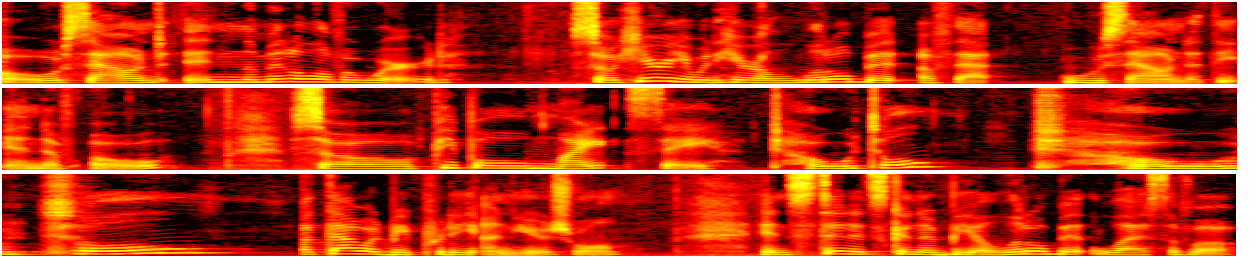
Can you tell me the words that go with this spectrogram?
O sound in the middle of a word. So here you would hear a little bit of that oo sound at the end of O. So people might say total, total, but that would be pretty unusual. Instead, it's going to be a little bit less of a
